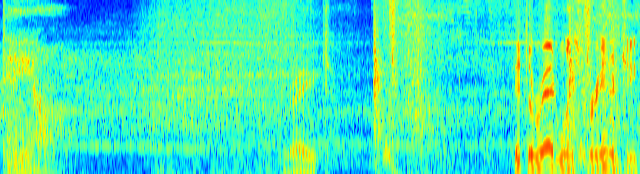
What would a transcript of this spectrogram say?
Damn. Great. Hit the red ones for energy.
